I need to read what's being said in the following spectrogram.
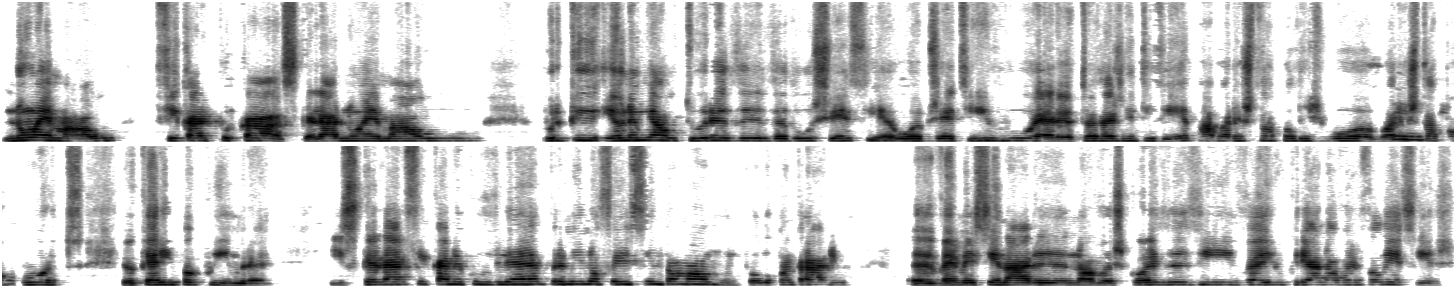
não é mau ficar por cá, se calhar não é mau porque eu na minha altura de, de adolescência o objetivo era toda a gente dizia, epá, bora estar para Lisboa, bora estar para o Porto, eu quero ir para Coimbra. E se calhar ficar na Covilhã para mim não foi assim tão mal, muito pelo contrário. Uh, veio-me ensinar eh, novas coisas e veio criar novas valências.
